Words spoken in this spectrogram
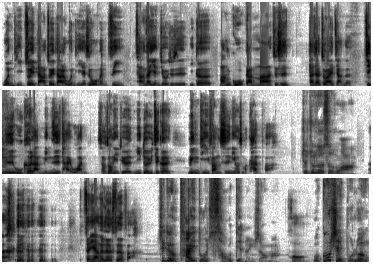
问题，最大最大的问题，也是我们自己常在研究，就是一个芒果干妈？就是大家都爱讲的“今日乌克兰，明日台湾”。小钟，你觉得你对于这个命题方式，你有什么看法？这就乐色化啊！怎样的乐色法？这个有太多槽点了，你知道吗？哦，我姑且不论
